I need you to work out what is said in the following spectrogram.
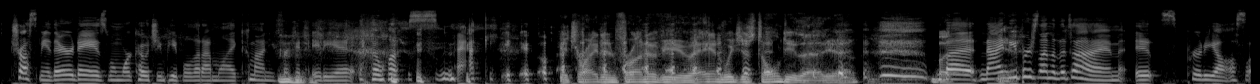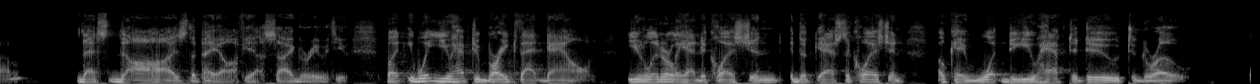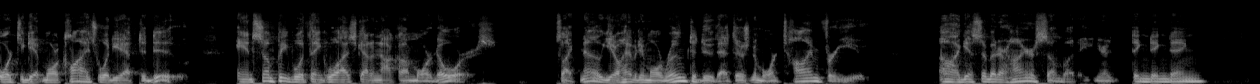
trust me, there are days when we're coaching people that I'm like, come on, you freaking idiot. I want to smack you. it's right in front of you. And we just told you that. Yeah. But, but 90% yeah. of the time, it's pretty awesome. That's the aha is the payoff. Yes, I agree with you. But you have to break that down. You literally had to question, the, ask the question, okay, what do you have to do to grow or to get more clients? What do you have to do? And some people would think, well, I just got to knock on more doors. It's like, no, you don't have any more room to do that. There's no more time for you. Oh, I guess I better hire somebody. You're ding, ding, ding.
